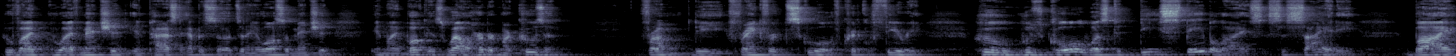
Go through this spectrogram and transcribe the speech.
who I've, who I've mentioned in past episodes, and I will also mention in my book as well, Herbert Marcuse from the Frankfurt School of Critical Theory, who, whose goal was to destabilize society by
